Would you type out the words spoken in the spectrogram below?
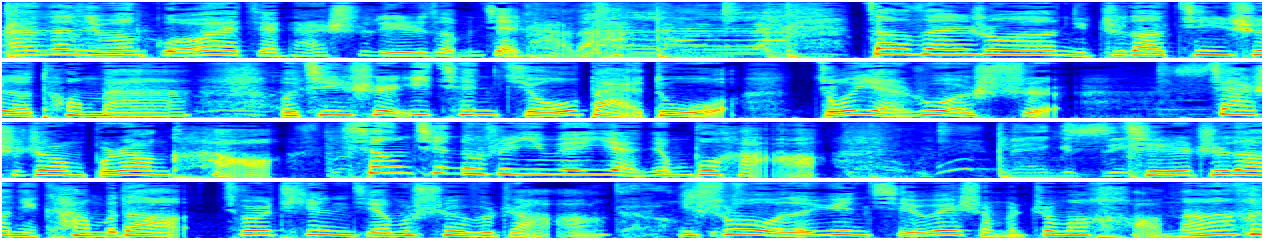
哎，那你们国外检查视力是怎么检查的？藏三说：“你知道近视的痛吗？我近视一千九百度，左眼弱视，驾驶证不让考，相亲都是因为眼睛不好。其实知道你看不到，就是听你节目睡不着。你说我的运气为什么这么好呢？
